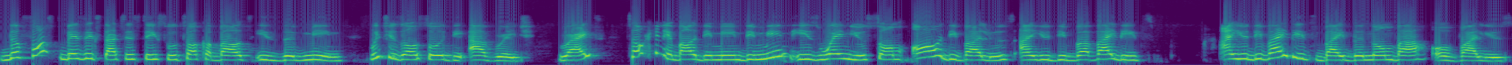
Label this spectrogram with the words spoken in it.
The first basic statistics we'll talk about is the mean, which is also the average, right? Talking about the mean, the mean is when you sum all the values and you divide it and you divide it by the number of values.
